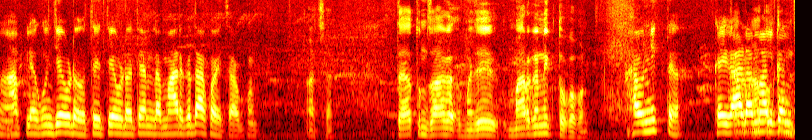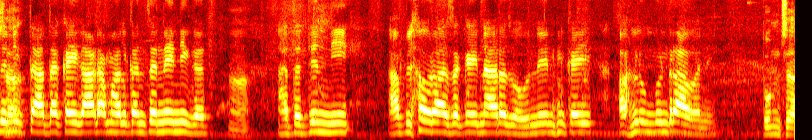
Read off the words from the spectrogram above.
मग आपल्याकडून जेवढं होतं तेवढं त्यांना मार्ग दाखवायचा आपण. अच्छा. त्यातून जागा म्हणजे मार्ग निघतो का पण? हाव निघतं. काही गाडा आता मालकांचं तुमच्या- निघतं आता काही गाडा मालकांचं नाही निघत. हां. आता त्यांनी आपल्यावर असं काही नाराज होऊ नये आणि काही अवलंबून राहावं नाही तुमच्या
